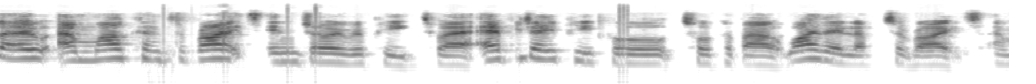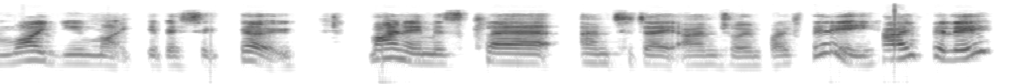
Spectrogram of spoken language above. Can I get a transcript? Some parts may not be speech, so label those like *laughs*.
Hello, and welcome to Write, Enjoy, Repeat, where everyday people talk about why they love to write and why you might give it a go. My name is Claire, and today I'm joined by Philly. Hi, Philly.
